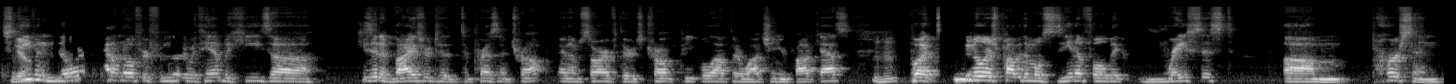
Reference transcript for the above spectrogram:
Stephen yeah. Miller. I don't know if you're familiar with him, but he's uh he's an advisor to, to President Trump. And I'm sorry if there's Trump people out there watching your podcast, mm-hmm. but Miller is probably the most xenophobic, racist um, person.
